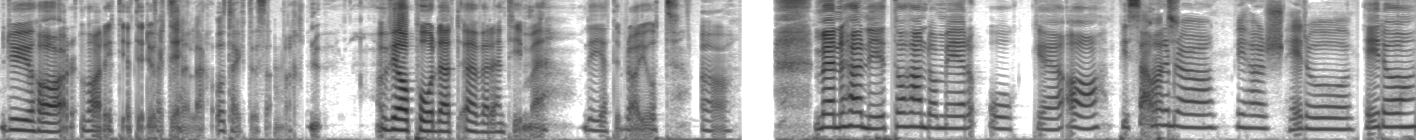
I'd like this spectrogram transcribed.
Du har varit jätteduktig. Tack snälla, och tack detsamma. Vi har poddat över en timme. Det är jättebra gjort. Ja. Men hörni, ta hand om er och uh, ja, peace out. Ha det bra. Vi hörs. Hej då. Hej då.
